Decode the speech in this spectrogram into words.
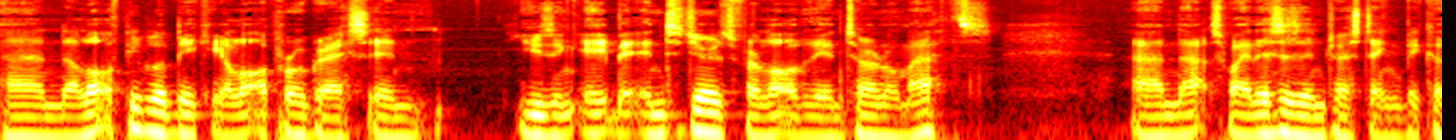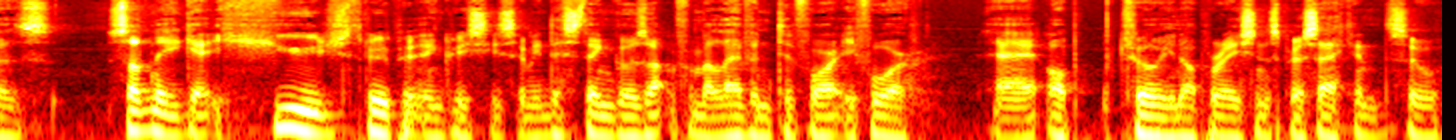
and a lot of people are making a lot of progress in using 8-bit integers for a lot of the internal maths, and that's why this is interesting because suddenly you get huge throughput increases. I mean, this thing goes up from 11 to 44 uh, op- trillion operations per second. So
